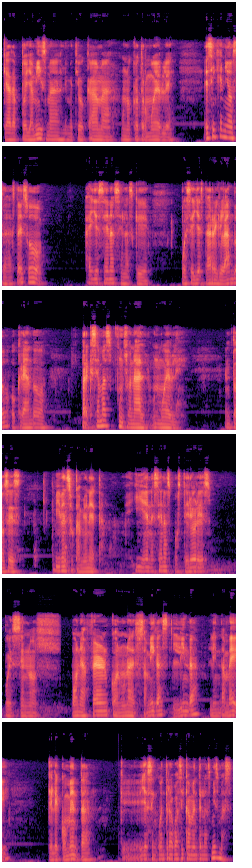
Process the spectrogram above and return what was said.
que adaptó ella misma, le metió cama, uno que otro mueble. Es ingeniosa, hasta eso hay escenas en las que pues ella está arreglando o creando para que sea más funcional un mueble. Entonces vive en su camioneta y en escenas posteriores pues se nos pone a Fern con una de sus amigas, Linda, Linda May, que le comenta que ella se encuentra básicamente en las mismas.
